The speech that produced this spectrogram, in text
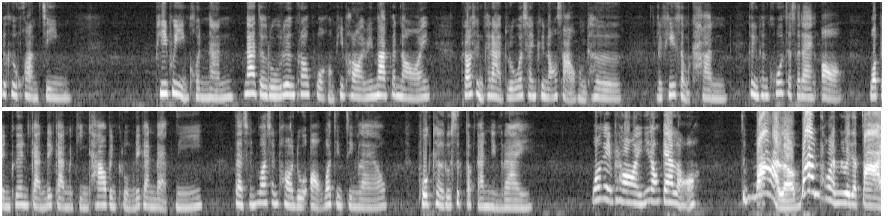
ก็คือความจริง พี่ผู้หญิงคนนั้นน่าจะรู้เรื่องครอบครัวของพี่พลอยไม่มากก็น้อย เพราะถึงขนาดรู้ว่าฉันคือน้องสาวของเธอ และที่สำคัญถึงทั้งคู่จะแสดงออกว่าเป็นเพื่อนกันด้วยการมากินข้าวเป็นกลุ่มด้วยกันแบบนี้ แต่ฉันว่าฉันพอดูออกว่าจริง ๆ แล้ว พวกเธอรู้สึกต่อกันอย่างไร ว่าไงพลอยนี่น้องแกเหรอ จะบ้าเหรอ บ้านพลอยมันรวยจะตาย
